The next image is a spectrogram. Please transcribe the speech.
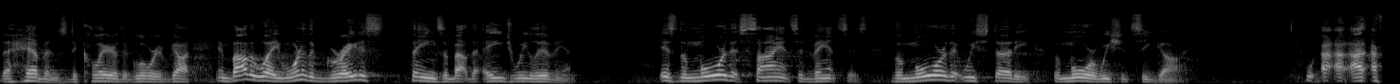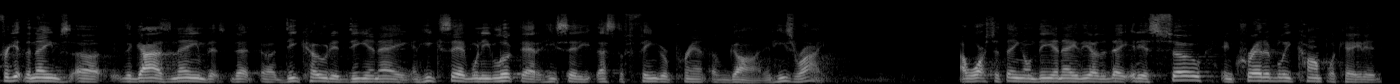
The heavens declare the glory of God. And by the way, one of the greatest things about the age we live in is the more that science advances, the more that we study, the more we should see God. I, I, I forget the names, uh, the guy's name that, that uh, decoded DNA, and he said when he looked at it, he said he, that's the fingerprint of God, and he's right. I watched a thing on DNA the other day. It is so incredibly complicated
